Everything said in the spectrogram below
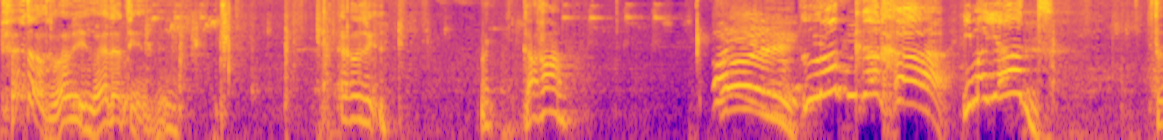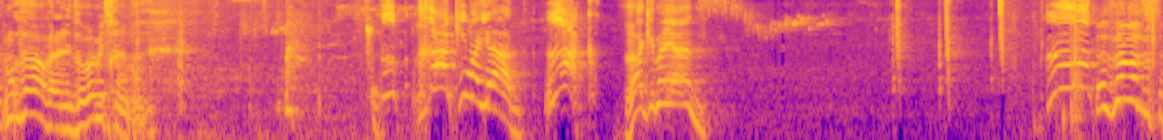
בסדר, אז לא ידעתי איך זה... מה, ככה? אוי! לא ככה! עם היד! קצת מוזר, אבל אני זורם איתכם רק עם היד! רק! רק עם היד עזוב את זה.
